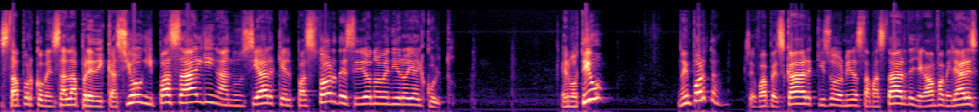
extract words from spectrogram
Está por comenzar la predicación y pasa alguien a anunciar que el pastor decidió no venir hoy al culto. ¿El motivo? No importa. Se fue a pescar, quiso dormir hasta más tarde, llegaban familiares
